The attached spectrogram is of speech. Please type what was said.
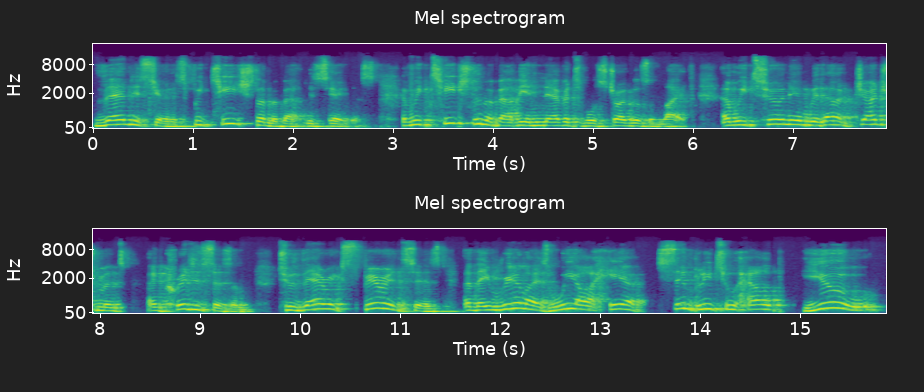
their nisyonis, if we teach them about nisyonis, if we teach them about the inevitable struggles of life, and we tune in without judgment and criticism to their experiences, and they realize we are here simply to help you,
